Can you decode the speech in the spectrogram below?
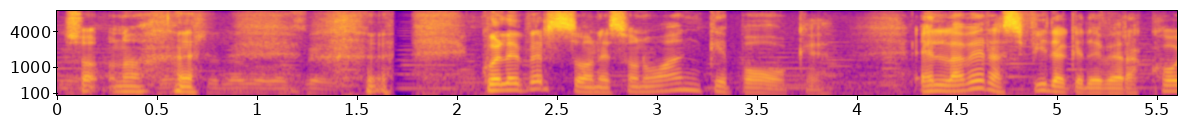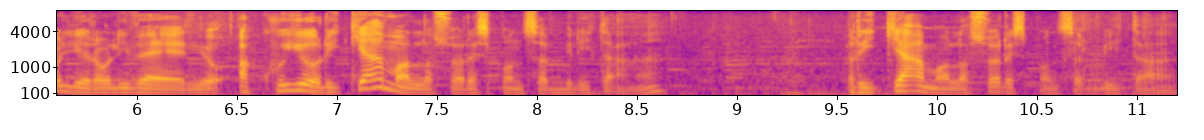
so, no, quelle persone sono anche poche. E la vera sfida che deve raccogliere Oliverio, a cui io richiamo alla sua responsabilità, eh, richiamo alla sua responsabilità,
